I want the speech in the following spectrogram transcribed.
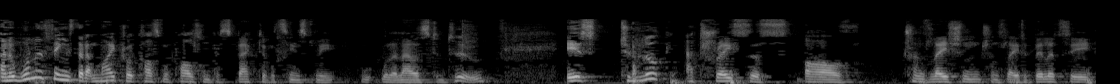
and one of the things that a microcosmopolitan perspective, it seems to me, will allow us to do is to look at traces of translation, translatability,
